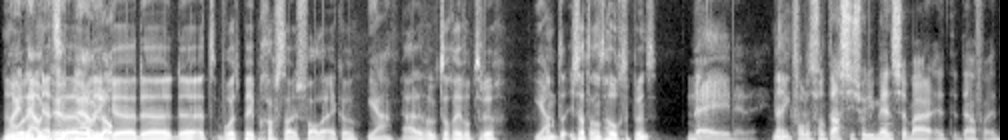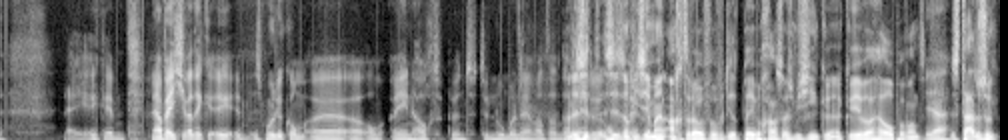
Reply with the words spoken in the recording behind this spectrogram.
Maar hoorde nou, ik net eh, eh, nou hoorde loop- ik, eh, de, de, het woord pepergasthuis vallen, Echo. Ja, Ja, daar wil ik toch even op terug. Ja. Want is dat dan het hoogtepunt? Nee, nee, nee. nee. Ik vond het fantastisch voor die mensen, maar het, daarvoor. het- nee, ik, eh, nou, weet je wat ik. Het is moeilijk om, om één hoogtepunt te noemen. Hè, want dan, dan Maar er zit, er zit nog iets in mijn achterhoofd over dat pepergasthuis. Misschien kun, kun je wel helpen. Want Ja. er staat dus een,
